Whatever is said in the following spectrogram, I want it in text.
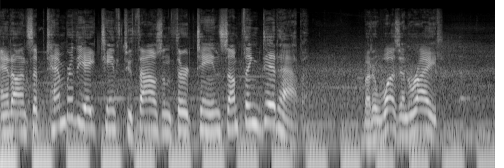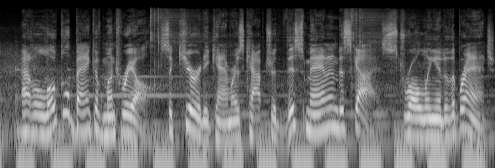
And on September the 18th, 2013, something did happen. But it wasn't right. At a local Bank of Montreal, security cameras captured this man in disguise strolling into the branch.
